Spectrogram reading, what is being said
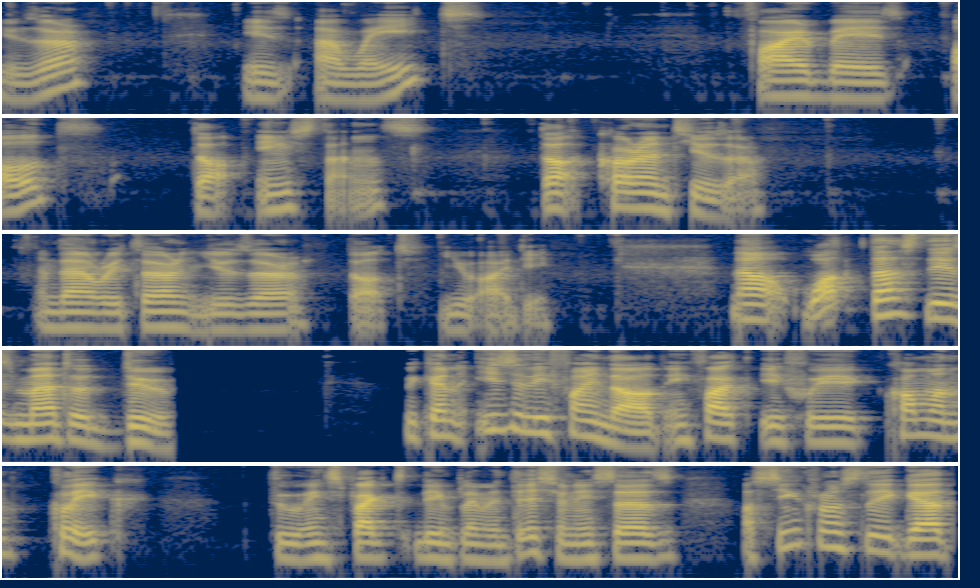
user is await firebase auth dot instance dot current user and then return user dot uid. Now, what does this method do? We can easily find out. In fact, if we command click to inspect the implementation, it says asynchronously get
